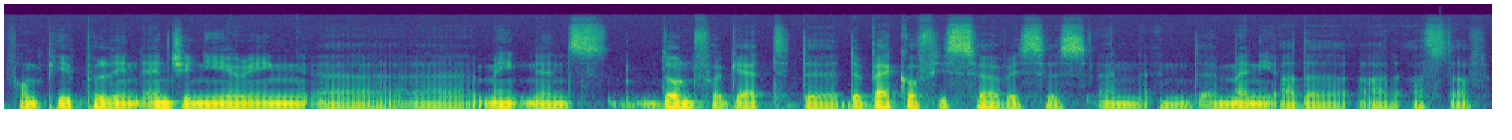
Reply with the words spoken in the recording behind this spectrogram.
from people in engineering, maintenance. Don't forget the, the back office services and, and many other, other stuff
